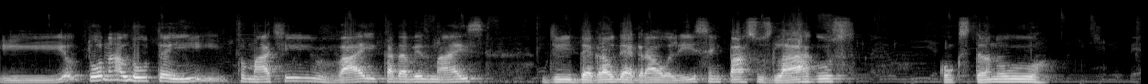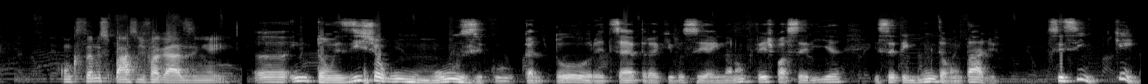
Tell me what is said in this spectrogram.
E eu tô na luta aí, Tomate vai cada vez mais de degrau em degrau ali, sem passos largos, conquistando conquistando espaço devagarzinho aí. Uh, então, existe algum músico, cantor, etc., que você ainda não fez parceria e você tem muita vontade? Se sim, quem?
